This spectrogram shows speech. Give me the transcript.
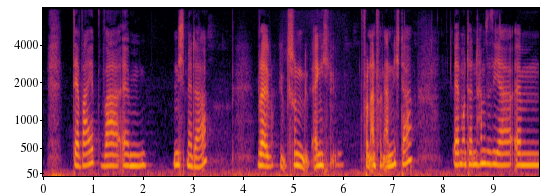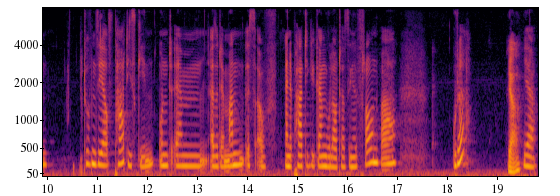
der Vibe war ähm, nicht mehr da. Oder schon eigentlich von Anfang an nicht da. Ähm, und dann haben sie sie ja ähm, durften sie ja auf Partys gehen. Und ähm, also der Mann ist auf eine Party gegangen, wo lauter Single-Frauen war. Oder? Ja. Ja.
